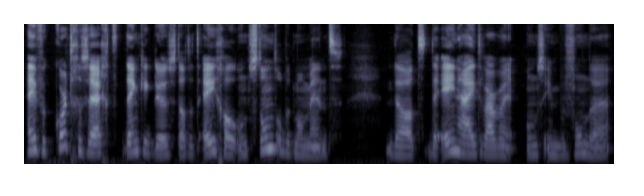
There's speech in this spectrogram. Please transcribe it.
Even kort gezegd, denk ik dus dat het ego ontstond op het moment dat de eenheid waar we ons in bevonden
